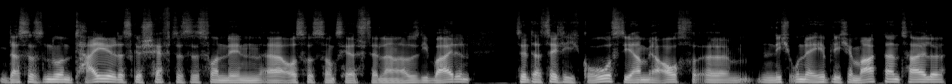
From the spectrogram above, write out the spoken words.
dass es nur ein Teil des Geschäftes ist von den äh, Ausrüstungsherstellern. Also die beiden sind tatsächlich groß, die haben ja auch ähm, nicht unerhebliche Marktanteile.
